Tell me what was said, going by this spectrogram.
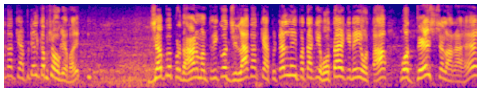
का कॅपिटल कब से हो गया भाई? जब प्रधानमंत्री को जिला का कैपिटल नहीं पता कि होता है कि नहीं होता वो देश चला रहा है।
